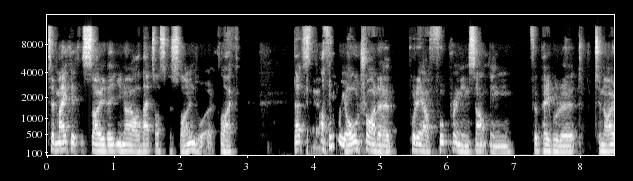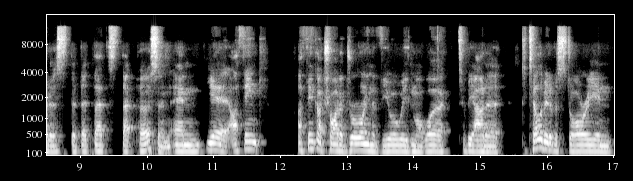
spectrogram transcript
to make it so that you know, oh, that's Oscar Sloan's work. Like that's Yeah. I think we all try to put our footprint in something for people to to notice that that that's that person. And yeah, I think I think I try to draw in the viewer with my work to be able to to tell a bit of a story and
